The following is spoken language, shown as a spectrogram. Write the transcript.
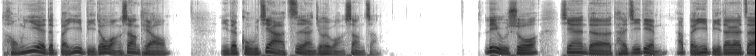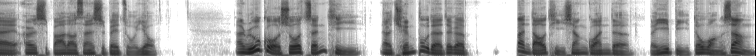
同业的本益比都往上调，你的股价自然就会往上涨。例如说，现在的台积电，它本益比大概在二十八到三十倍左右。那如果说整体呃全部的这个半导体相关的本益比都往上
